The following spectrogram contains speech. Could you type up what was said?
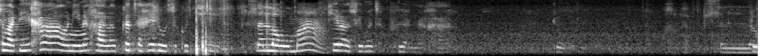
สวัสดีค่ะ วันนี้นะคะเราก็จะให้ดูสกุตชี่สโลมากที่เราซื้อมาจากเพื่อนนะคะ ดูแบบสโลดู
